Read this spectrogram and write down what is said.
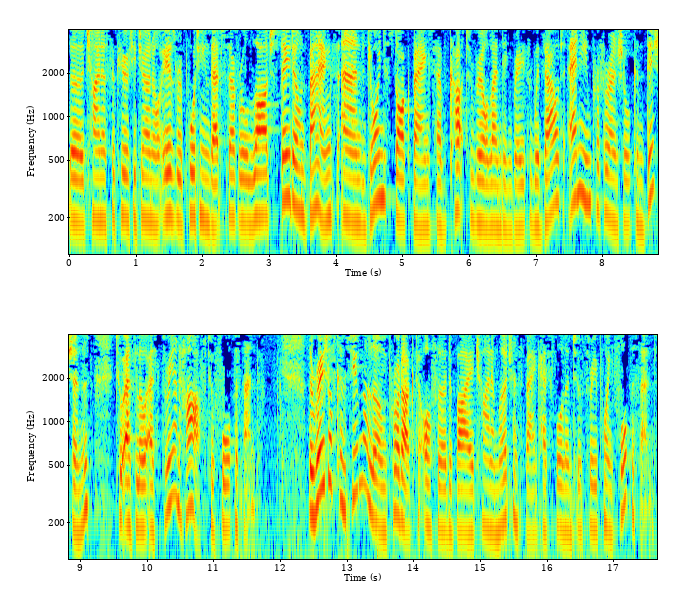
The China Security Journal is reporting that several large state-owned banks and joint stock banks have cut real lending rates without any preferential conditions to as low as 3.5 to 4%. The rate of consumer loan product offered by China Merchants Bank has fallen to 3.4%,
